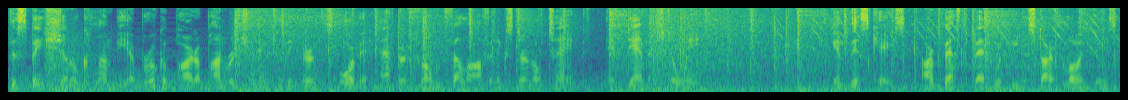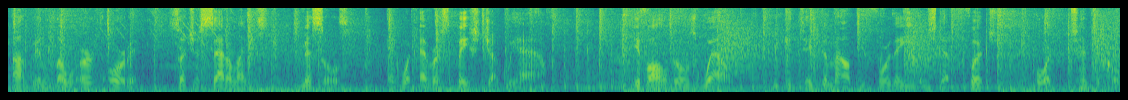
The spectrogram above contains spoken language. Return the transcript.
The Space Shuttle Columbia broke apart upon returning to the Earth's orbit after foam fell off an external tank and damaged a wing. In this case, our best bet would be to start blowing things up in low Earth orbit, such as satellites, missiles, and whatever space junk we have. If all goes well, we could take them out before they even step foot or tentacle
